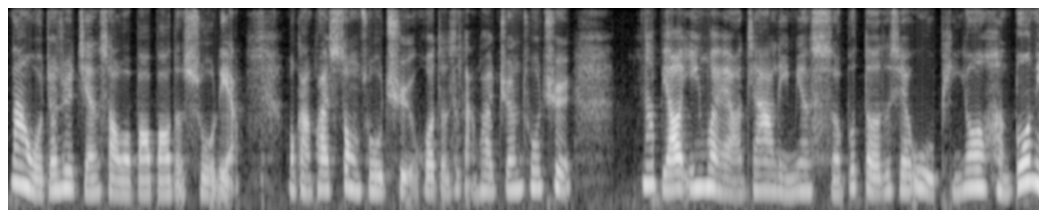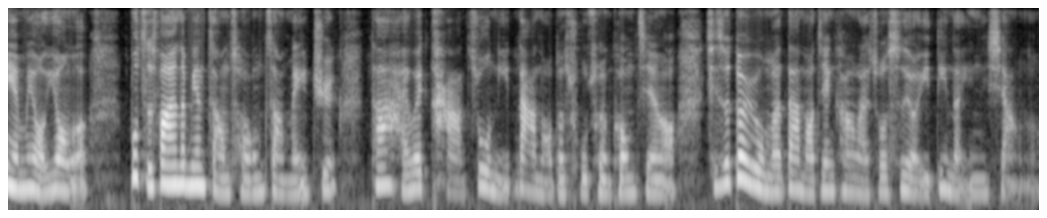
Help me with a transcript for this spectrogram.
那我就去减少我包包的数量。我赶快送出去，或者是赶快捐出去。那不要因为啊家里面舍不得这些物品，又很多年没有用了，不止放在那边长虫长霉菌，它还会卡住你大脑的储存空间哦。其实对于我们的大脑健康来说是有一定的影响了。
